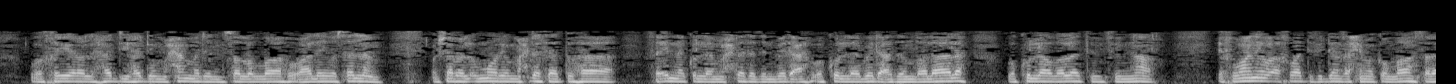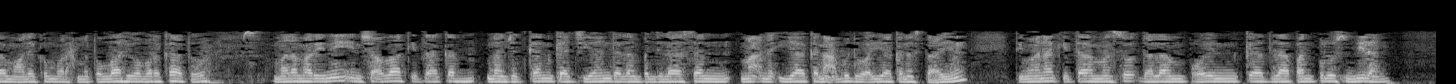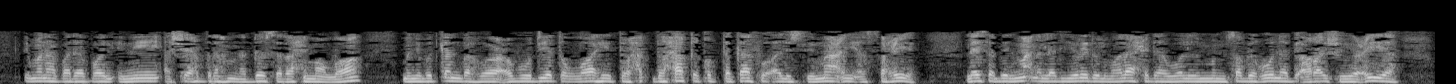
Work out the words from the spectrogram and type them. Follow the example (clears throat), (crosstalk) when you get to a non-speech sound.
وخير الهدي هدي محمد صلى الله عليه وسلم وشر الأمور محدثاتها فإن كل محدثة بدعة وكل بدعة ضلالة وكل ضلالة في النار Ikhwani wa akhwati fi din rahimakumullah. Assalamualaikum warahmatullahi wabarakatuh. Malam hari ini insyaallah kita akan melanjutkan kajian dalam penjelasan makna iyyaka na'budu wa iyyaka nasta'in di mana kita masuk dalam poin ke-89 di mana pada poin ini Syekh Abdurrahman Ad-Dawsir rahimahullah menyebutkan bahwa ubudiyatullahi tuhaqqiqu at-takafu' al-ijtima'i as-sahih laysa bil ma'na alladhi yuridu al-malahida wal munsabighuna bi ara'i syu'iyya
